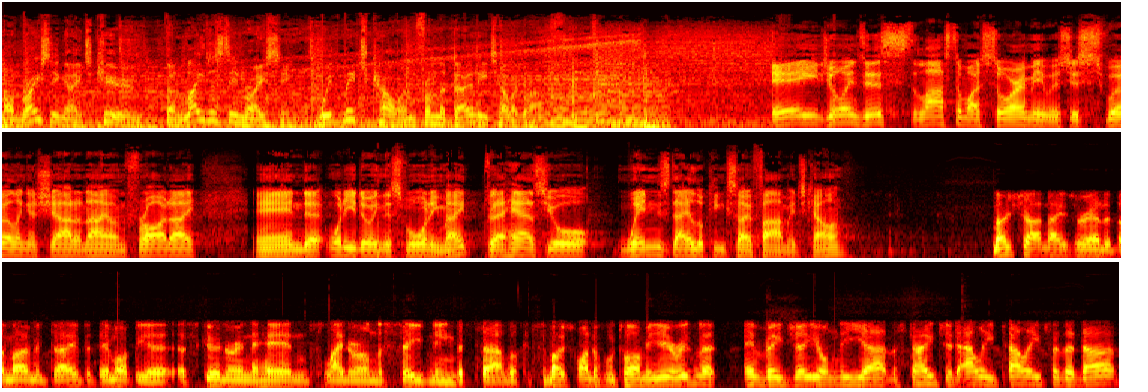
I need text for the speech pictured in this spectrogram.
On Racing HQ, the latest in racing with Mitch Cohen from the Daily Telegraph. He joins us. The last time I saw him, he was just swirling a Chardonnay on Friday. And uh, what are you doing this morning, mate? Uh, how's your Wednesday looking so far, Mitch Cohen? No Chardonnays around at the moment, Dave, but there might be a, a schooner in the hands later on this evening. But uh, look, it's the most wonderful time of year, isn't it? MVG on the uh, the stage at Ali Pally for the darts.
